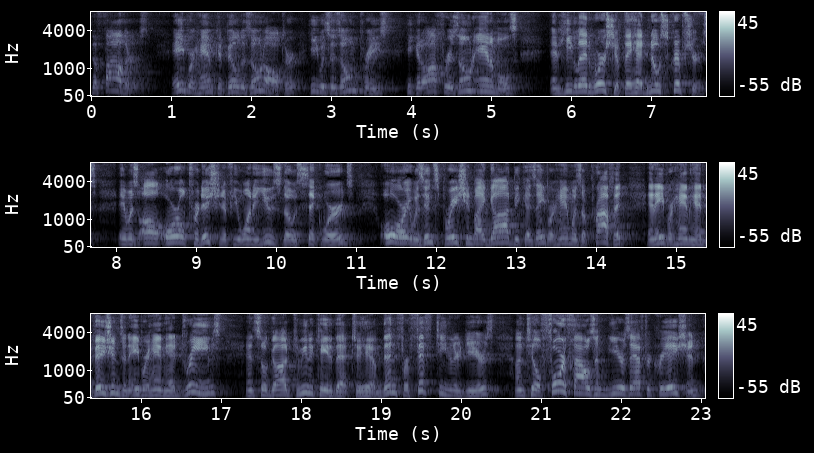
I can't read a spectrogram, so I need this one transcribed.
the fathers. Abraham could build his own altar, he was his own priest, he could offer his own animals, and he led worship. They had no scriptures. It was all oral tradition, if you want to use those sick words, or it was inspiration by God because Abraham was a prophet, and Abraham had visions, and Abraham had dreams, and so God communicated that to him. Then for 1,500 years, until 4,000 years after creation,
